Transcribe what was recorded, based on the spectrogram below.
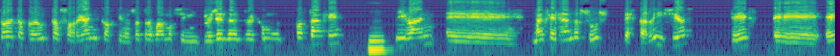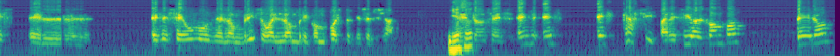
todos estos productos orgánicos que nosotros vamos incluyendo dentro del compostaje mm. y van eh, van generando sus desperdicios que es eh, es el es ese humus de lombriz o el lombricompuesto que se le llama ¿Y entonces es, es es casi parecido al compost pero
